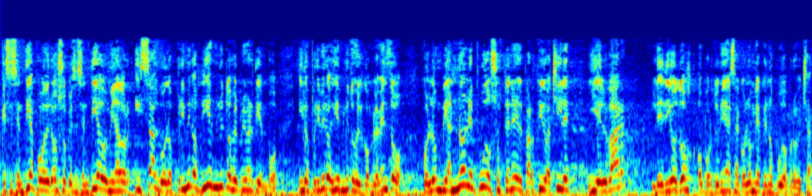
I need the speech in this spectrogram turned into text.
que se sentía poderoso, que se sentía dominador, y salvo los primeros 10 minutos del primer tiempo y los primeros 10 minutos del complemento, Colombia no le pudo sostener el partido a Chile y el VAR le dio dos oportunidades a Colombia que no pudo aprovechar.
